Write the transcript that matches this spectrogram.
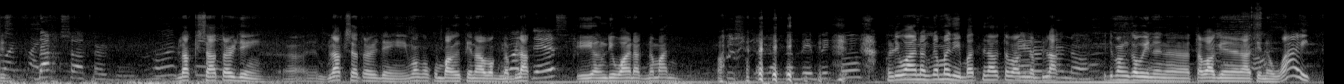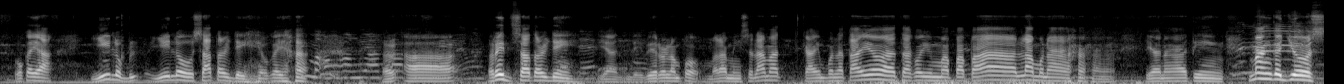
Is- Duck Saturday. Black Saturday. Ah, Black Saturday. Iwan ko kung bakit tinawag na black. Eh, ang liwanag naman. Fish talaga, bebe ko. Ang liwanag naman eh. Ba't tinatawag na black? ano? Pwede bang gawin na, na tawagin na natin na white? O kaya yellow yellow Saturday o kaya ah, red Saturday. Yan, hindi. Biro lang po. Maraming salamat. Kain po na tayo at ako yung mapapala mo na. Yan ang ating mangga juice.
